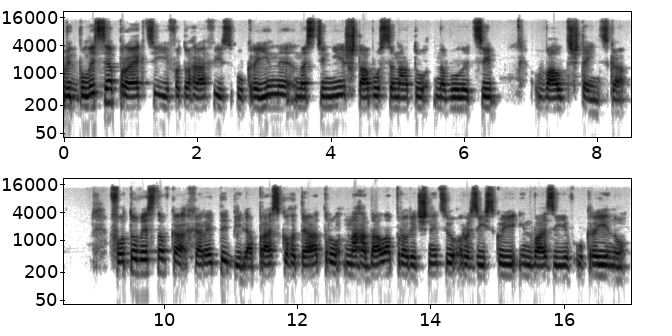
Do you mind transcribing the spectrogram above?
Відбулися проекції фотографій з України на стіні штабу Сенату на вулиці Валдштейнська. Фотовиставка Харити біля Праського театру нагадала про річницю російської інвазії в Україну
